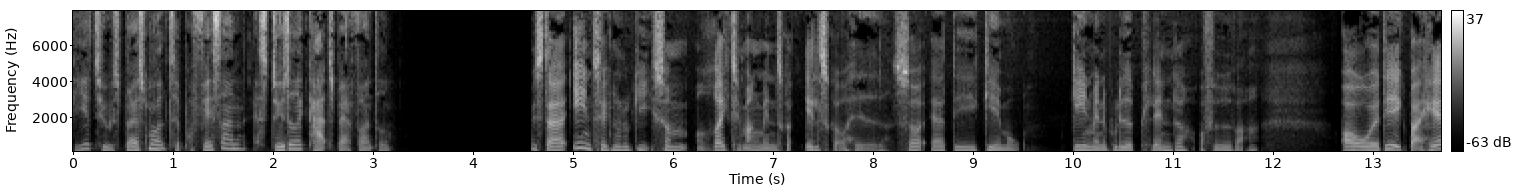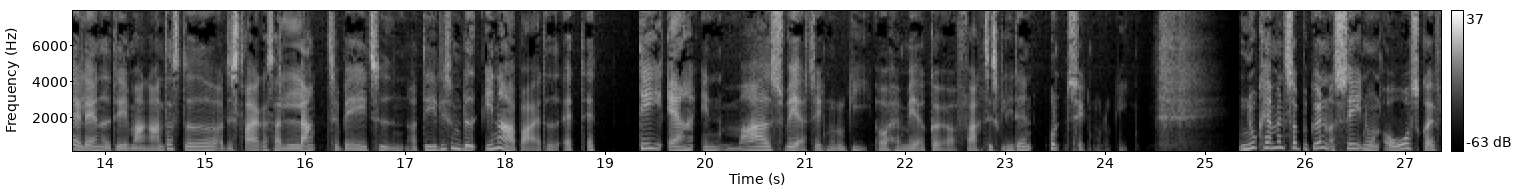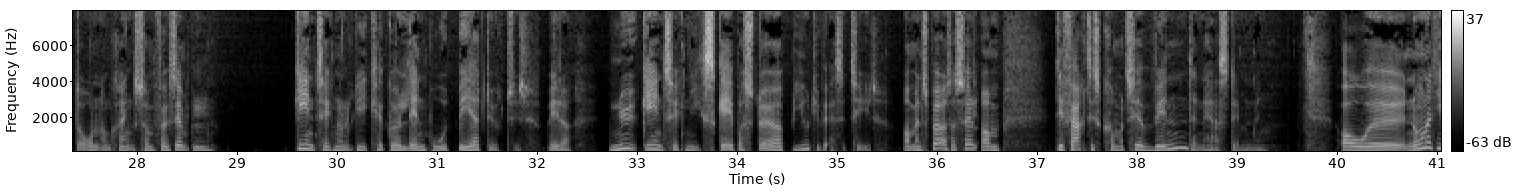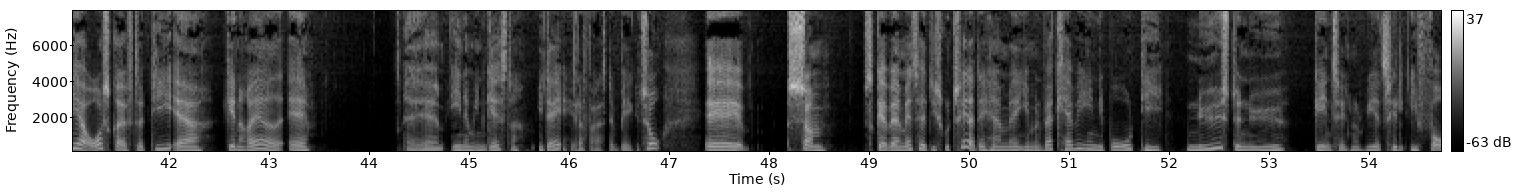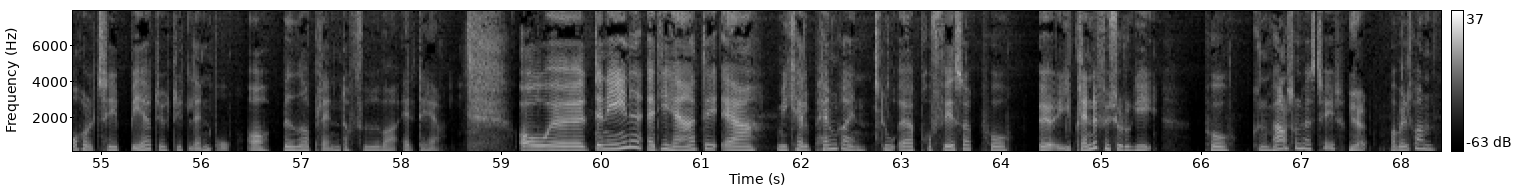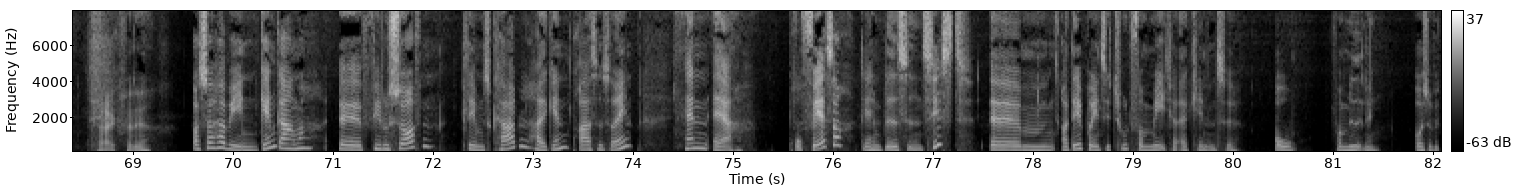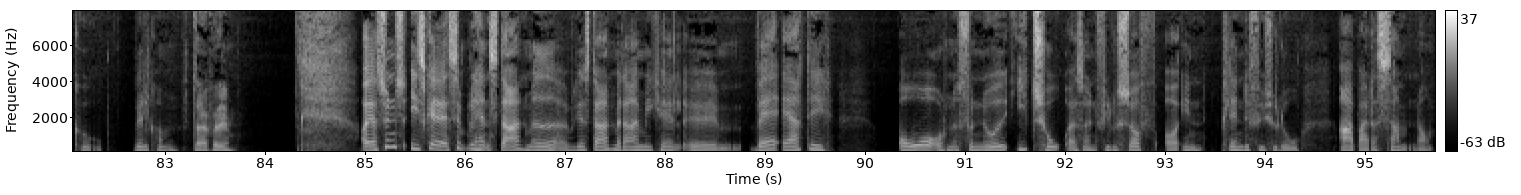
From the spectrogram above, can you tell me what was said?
24 spørgsmål til professoren er støttet af Carlsbergfondet. Hvis der er én teknologi, som rigtig mange mennesker elsker at have, så er det GMO. Genmanipulerede planter og fødevarer. Og øh, det er ikke bare her i landet, det er mange andre steder, og det strækker sig langt tilbage i tiden. Og det er ligesom blevet indarbejdet, at, at det er en meget svær teknologi at have med at gøre. Faktisk lidt af en ond teknologi. Nu kan man så begynde at se nogle overskrifter rundt omkring, som for eksempel genteknologi kan gøre landbruget bæredygtigt, eller ny genteknik skaber større biodiversitet. Og man spørger sig selv, om det faktisk kommer til at vende den her stemning. Og øh, nogle af de her overskrifter, de er genereret af øh, en af mine gæster i dag, eller faktisk dem begge to, øh, som skal være med til at diskutere det her med, jamen hvad kan vi egentlig bruge de nyeste nye genteknologier til i forhold til bæredygtigt landbrug og bedre planter, fødevarer, alt det her. Og øh, den ene af de her, det er Michael Palmgren. Du er professor på øh, i plantefysiologi på Københavns Universitet. Ja. Og velkommen. Tak for det. Og så har vi en genganger. Øh, filosofen Clemens Kabel har igen presset sig ind. Han er professor, det er han blevet siden sidst, øhm, og det er på Institut for Medieerkendelse og Formidling, også ved KU. Velkommen. Tak for det. Og jeg synes, I skal simpelthen starte med, og vi kan starte med dig, Michael. Øh, hvad er det overordnet for noget, I to, altså en filosof og en plantefysiolog, arbejder sammen om?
